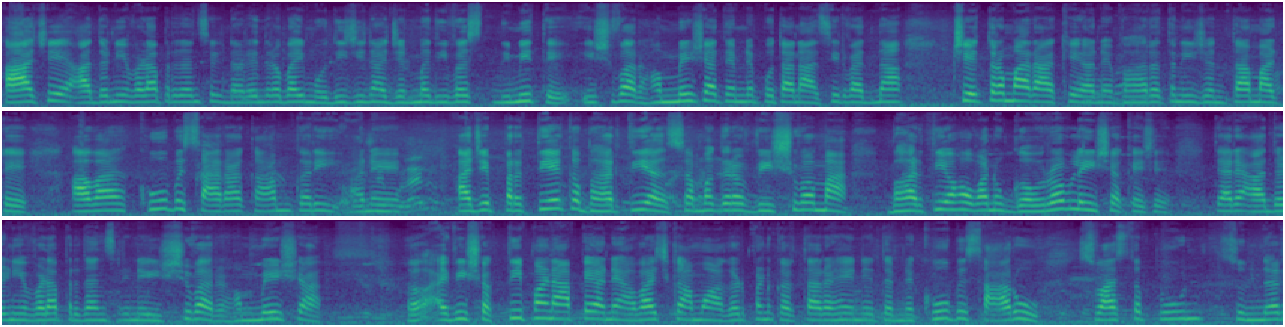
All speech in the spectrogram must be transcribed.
આજે આદરણીય વડાપ્રધાન શ્રી નરેન્દ્રભાઈ મોદીજીના જન્મદિવસ નિમિત્તે ઈશ્વર હંમેશા તેમને પોતાના આશીર્વાદના ક્ષેત્રમાં રાખે અને ભારતની જનતા માટે આવા ખૂબ સારા કામ કરી અને આજે પ્રત્યેક ભારતીય સમગ્ર વિશ્વમાં ભારતીય હોવાનું ગૌરવ લઈ શકે છે. ત્યારે આદરણીય વડાપ્રધાનશ્રીને ઈશ્વર હંમેશા એવી શક્તિ પણ આપે અને આવા જ કામો આગળ પણ કરતા રહે અને તેમને ખૂબ સારું, સ્વાસ્થ્યપૂર્ણ, સુંદર,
